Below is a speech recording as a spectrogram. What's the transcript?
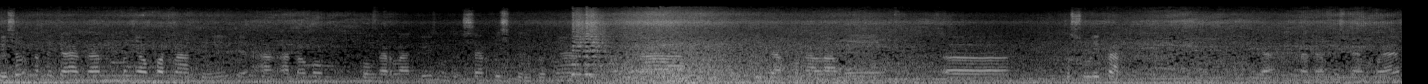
Besok ketika akan menyopot lagi atau membongkar lagi untuk servis berikutnya kita tidak mengalami uh, kesulitan ya kita kasih stempet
